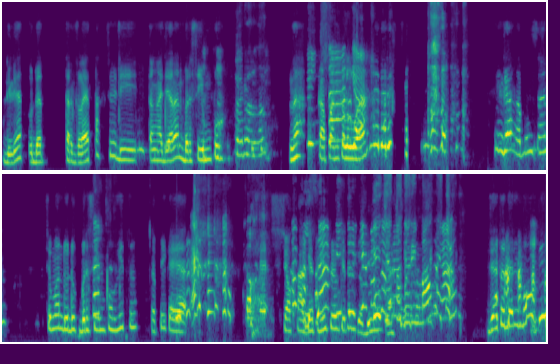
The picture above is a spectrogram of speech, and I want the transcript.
dilihat udah tergeletak sih di tengah jalan bersimpuh. Baru. Lah, Pingsan kapan keluarnya dari Enggak, enggak pingsan. Cuman duduk bersimpuh gitu. Tapi kayak kayak shock kaget gitu kita juga Dia jatuh dari mana? Jatuh dari mobil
